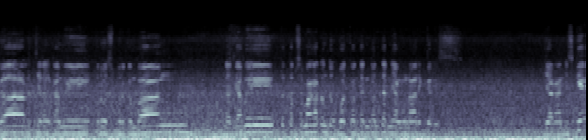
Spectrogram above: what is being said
agar channel kami terus berkembang dan kami tetap semangat untuk buat konten-konten yang menarik guys. Jangan di skip,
